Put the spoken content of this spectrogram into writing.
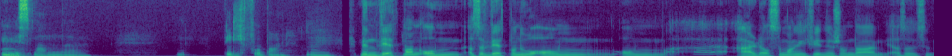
mm. hvis man uh, vil få barn. Mm. Men vet man, om, altså vet man noe om, om er det også mange kvinner som, da, altså, som,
